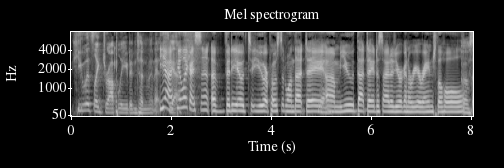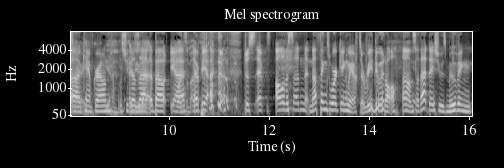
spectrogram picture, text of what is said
he was like drop lead in 10 minutes Yeah, I feel like I sent a video to you or posted one that day. Yeah. Um, you that day decided you were going to rearrange the whole Oh, uh, campground. Yeah, She does do that, that about yeah, once a month. ev- yeah. Just all of a sudden, nothing's working. We have to redo it all. Um, so that day she was moving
